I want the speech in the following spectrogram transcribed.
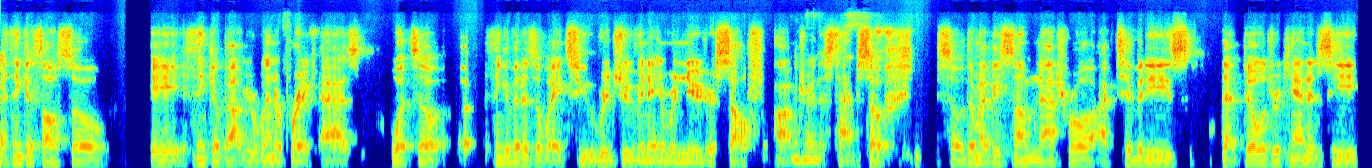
i think it's also a think about your winter break as what's a think of it as a way to rejuvenate and renew yourself um, mm-hmm. during this time so so there might be some natural activities that build your candidacy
